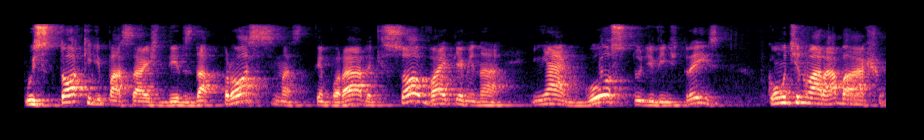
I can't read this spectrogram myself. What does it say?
O estoque de passagem deles da próxima temporada, que só vai terminar em agosto de 23, continuará abaixo.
